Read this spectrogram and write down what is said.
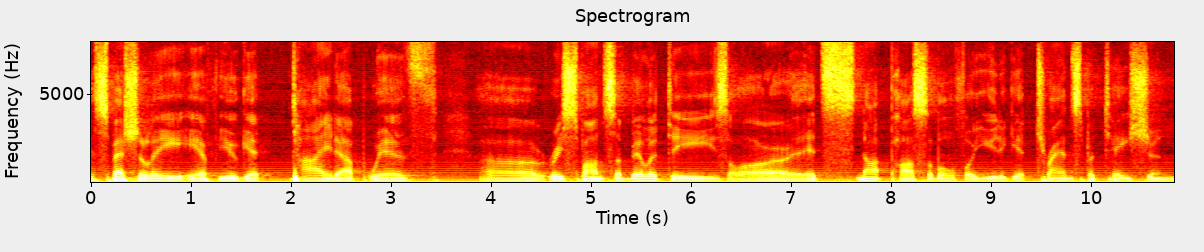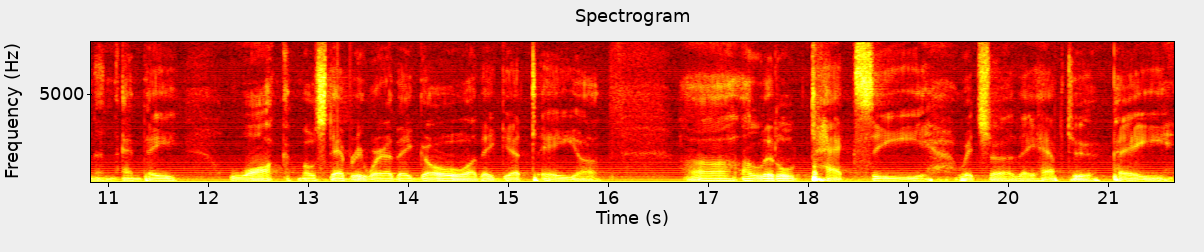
especially if you get tied up with uh, responsibilities or it's not possible for you to get transportation and, and they walk most everywhere they go or they get a uh, uh, a little taxi, which uh, they have to pay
